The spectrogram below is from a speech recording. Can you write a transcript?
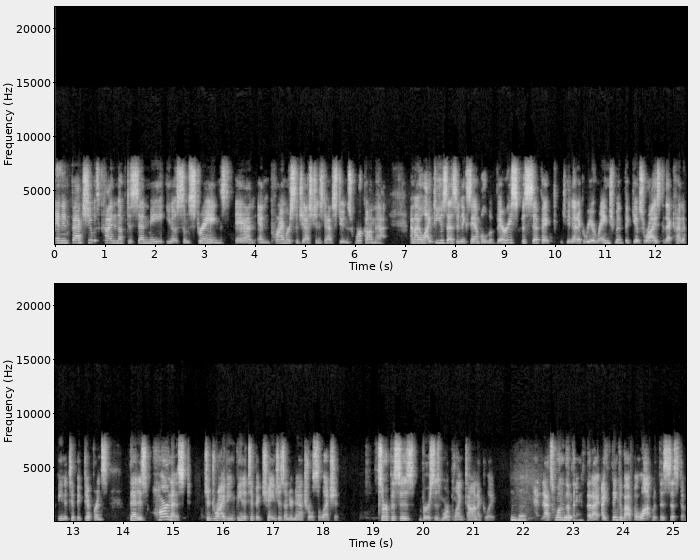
And in fact, she was kind enough to send me, you know, some strains and, and primer suggestions to have students work on that. And I like to use as an example of a very specific genetic rearrangement that gives rise to that kind of phenotypic difference that is harnessed to driving phenotypic changes under natural selection. Surfaces versus more planktonically. hmm And that's one of the things that I, I think about a lot with this system.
